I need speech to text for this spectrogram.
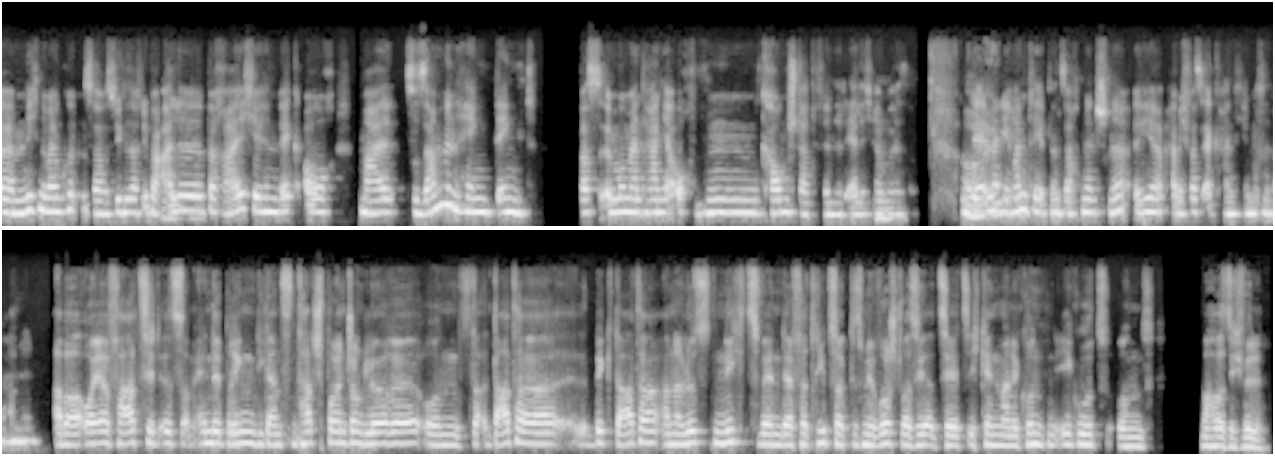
ähm, nicht nur beim Kundenservice, wie gesagt, über alle Bereiche hinweg auch mal zusammenhängend denkt, was momentan ja auch mh, hm, kaum stattfindet, ehrlicherweise. Mhm. Und aber wer immer die Hand hebt und sagt, Mensch, ne, hier habe ich was erkannt, hier müssen wir handeln. Aber euer Fazit ist, am Ende bringen die ganzen Touchpoint-Jongleure und Data, Big Data-Analysten nichts, wenn der Vertrieb sagt, es ist mir wurscht, was ihr erzählt, ich kenne meine Kunden eh gut und mache, was ich will.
